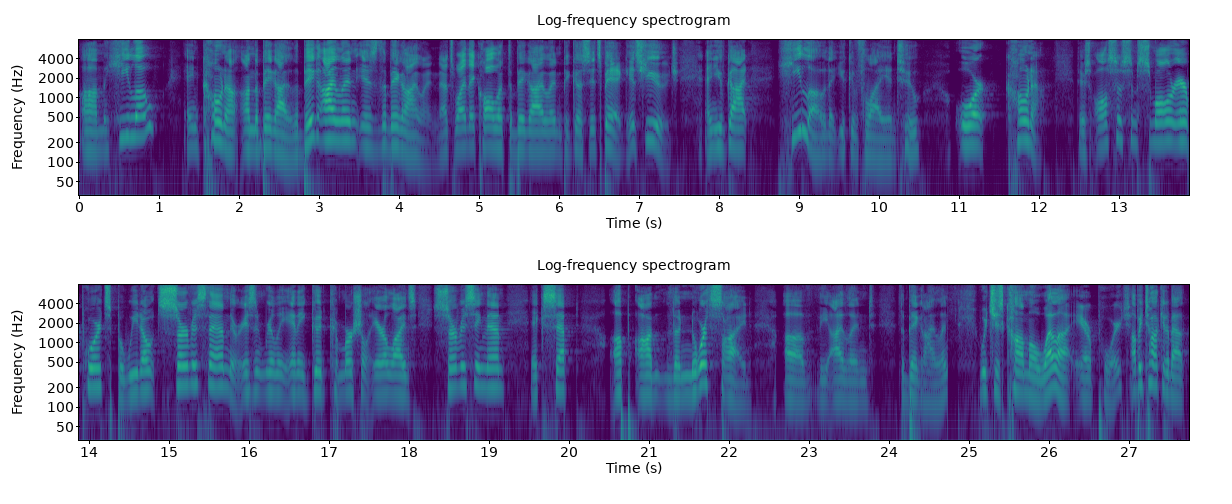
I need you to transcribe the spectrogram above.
Um, Hilo and Kona on the Big Island. The Big Island is the Big Island. That's why they call it the Big Island because it's big, it's huge. And you've got Hilo that you can fly into or Kona. There's also some smaller airports, but we don't service them. There isn't really any good commercial airlines servicing them except up on the north side of the island, the Big Island, which is Kamuela Airport. I'll be talking about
